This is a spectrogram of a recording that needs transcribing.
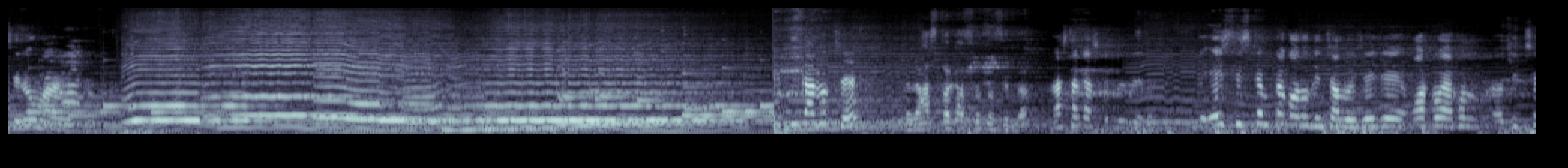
ছেলেও মারা গেছে। কাজ হচ্ছে? রাস্তার কাজ করতেছি রাস্তার কাজ করতে কিন্তু এই সিস্টেমটা কতদিন চালু হয়েছে? এই যে অটো এখন দিচ্ছে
